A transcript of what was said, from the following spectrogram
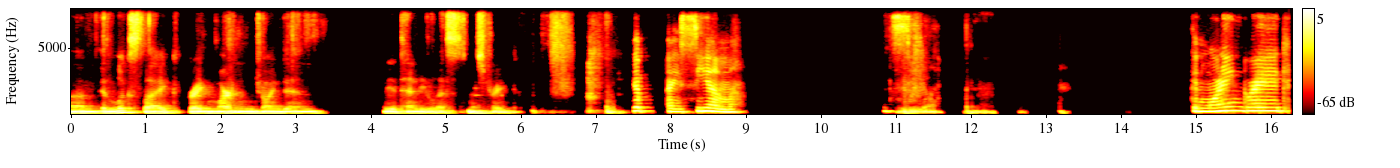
Um, it looks like Greg Martin joined in the attendee list, Ms. Drake. Yep, I see him. Let's see. Good morning, Greg.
